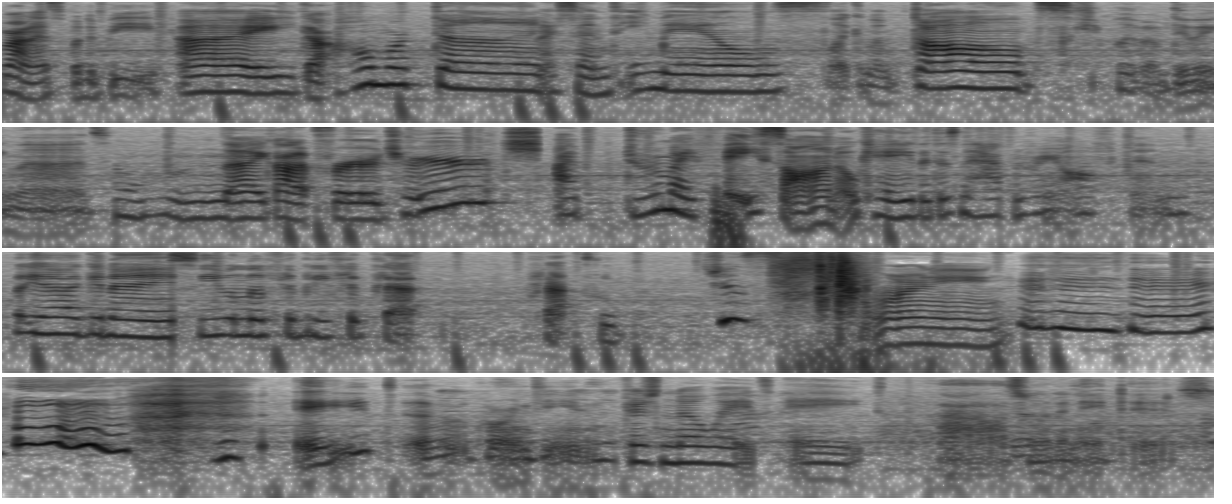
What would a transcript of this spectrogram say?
Be honest, but a B. I got homework done, I sent emails like an adult. I can't believe I'm doing that. Mm, I got up for church. I drew my face on, okay? That doesn't happen very often. But yeah, good night. See you in the flippity flip flap. Flap floop. Just morning. eight of quarantine. There's no way it's eight. Wow, it's only been eight days.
